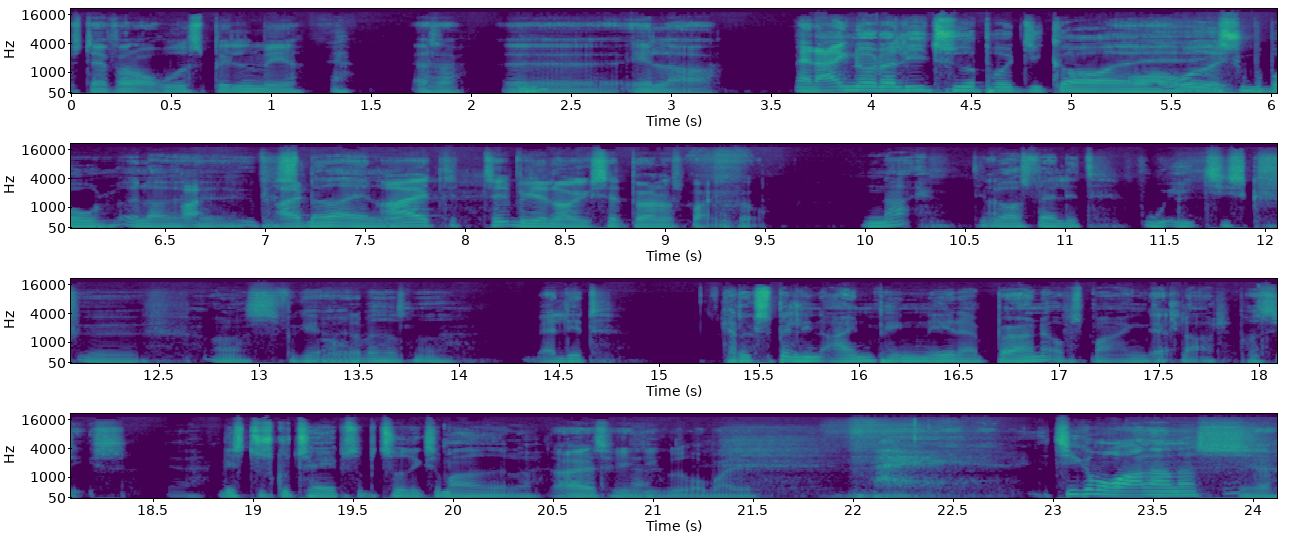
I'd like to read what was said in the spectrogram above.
Stafford overhovedet spille mere? Ja. Altså, øh, eller... men der er ikke noget, der lige tyder på, at de går øh, Overhovedet i. Super Bowl, eller Nej. øh, smadrer alle. Nej, det, det vil jeg nok ikke sætte børneopsparing på. Nej, det vil også være lidt uetisk, øh, Anders, forkert, Jo. eller hvad hedder sådan noget? Være lidt... Kan du ikke spille dine egne penge? Nej, der er børneopsparing, det er Ja. klart. Præcis. Ja. Hvis du skulle tabe, så betyder det ikke så meget, eller? Nej, så Ja. ja. ikke ud over mig. Det. Etik og moral, Anders, ja. Ja,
